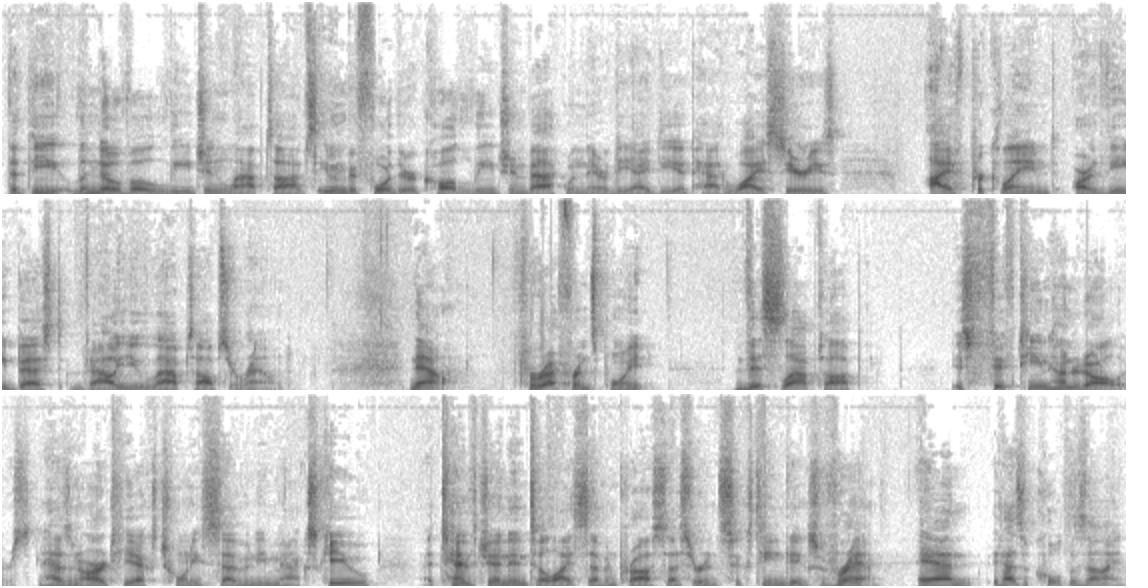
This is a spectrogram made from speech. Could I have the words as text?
that the Lenovo Legion laptops, even before they were called Legion back when they were the IdeaPad Y series, I've proclaimed are the best value laptops around. Now, for reference point, this laptop is $1,500 and has an RTX 2070 Max-Q, a 10th gen Intel i7 processor, and 16 gigs of RAM. And it has a cool design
